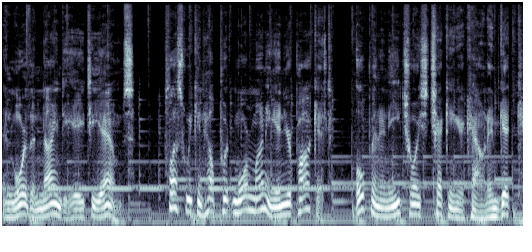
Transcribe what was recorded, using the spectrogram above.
and more than 90 ATMs. Plus, we can help put more money in your pocket. Open an eChoice checking account and get cash.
